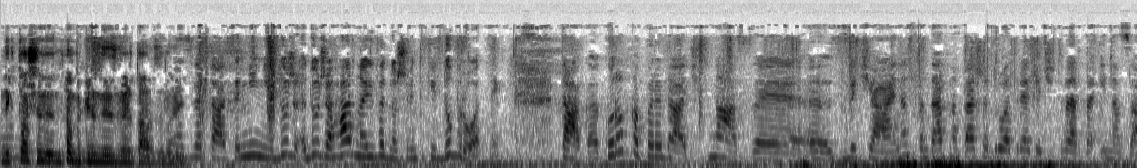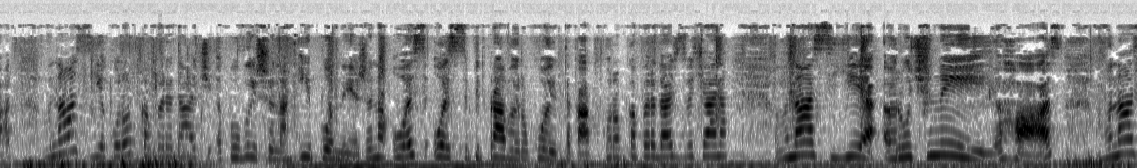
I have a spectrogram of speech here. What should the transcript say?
ніхто ще не, наприклад, не звертався Не навіть. звертався. Ні, ні, дуже дуже гарно і видно, що він такий добротний. Так, е, коробка передач в нас е, е, звичайна, стандартна, перша, друга, третя, четверта і назад. В нас є коробка передач повишена і понижена. Ось ось під правою рукою така коробка передач, звичайна. В нас є ручний газ, в нас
